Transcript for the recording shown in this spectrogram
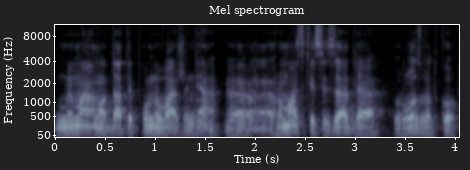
ми маємо дати повноваження е, громадськості для розвитку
